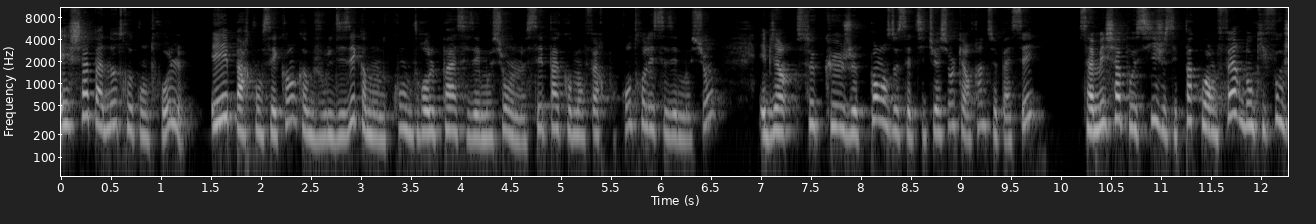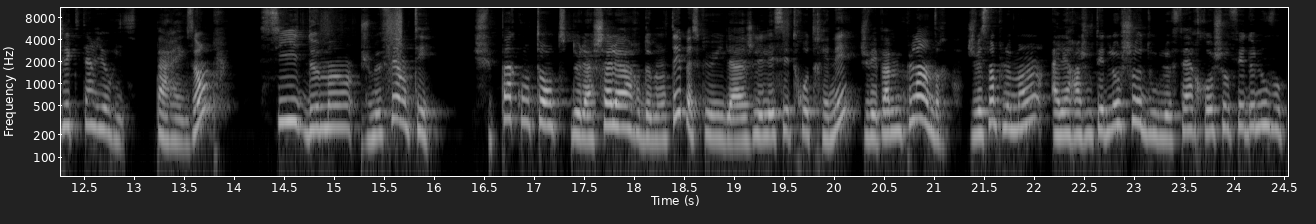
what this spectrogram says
échappe à notre contrôle. Et par conséquent, comme je vous le disais, comme on ne contrôle pas ses émotions, on ne sait pas comment faire pour contrôler ses émotions, eh bien, ce que je pense de cette situation qui est en train de se passer, ça m'échappe aussi, je ne sais pas quoi en faire, donc il faut que je l'extériorise. Par exemple, si demain je me fais un thé je suis pas contente de la chaleur de mon thé parce que je l'ai laissé trop traîner, je vais pas me plaindre. Je vais simplement aller rajouter de l'eau chaude ou le faire réchauffer de nouveau.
